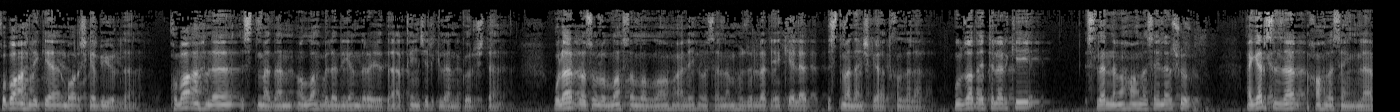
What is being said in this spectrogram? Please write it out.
qubo ahliga borishga buyurdi. Qubo ahli isitmadan olloh biladigan darajada qiyinchiliklarni ko'rishdi. Ular rasululloh sollallohu alayhi vasallam huzurlariga kelib isitmadan shikoyat qildilar. U zot aytdilarki sizlar nima xohlasanglar shu? Agar sizlar xohlasanglar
